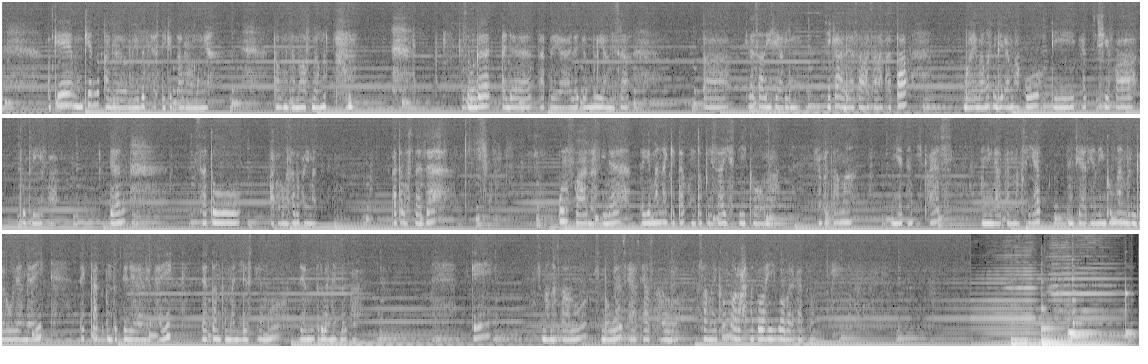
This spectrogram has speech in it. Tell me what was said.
Loh oke mungkin agak beribet ya sedikit tahu ngomongnya. Aku minta maaf banget. Semoga ada apa ya ada ilmu yang bisa uh, kita saling sharing. Jika ada salah-salah kata boleh banget DM aku di @shiva putriva dan satu apa bukan satu kalimat? Kata ustazah Ulfa Nafida bagaimana kita untuk bisa istiqomah? Yang pertama niat yang ikhlas meninggalkan maksiat mencari lingkungan bergaul yang baik tekad untuk jadi lebih baik datang ke majelis ilmu dan perbanyak doa. Oke, semangat selalu, semoga sehat-sehat selalu. Assalamualaikum warahmatullahi wabarakatuh.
